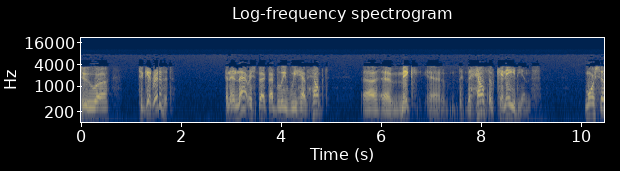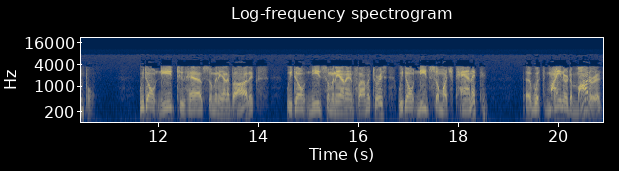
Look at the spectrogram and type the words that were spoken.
to uh, to get rid of it. And in that respect, I believe we have helped uh, uh, make uh, the health of Canadians more simple. We don't need to have so many antibiotics. We don't need so many anti-inflammatories. We don't need so much panic. Uh, with minor to moderate,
